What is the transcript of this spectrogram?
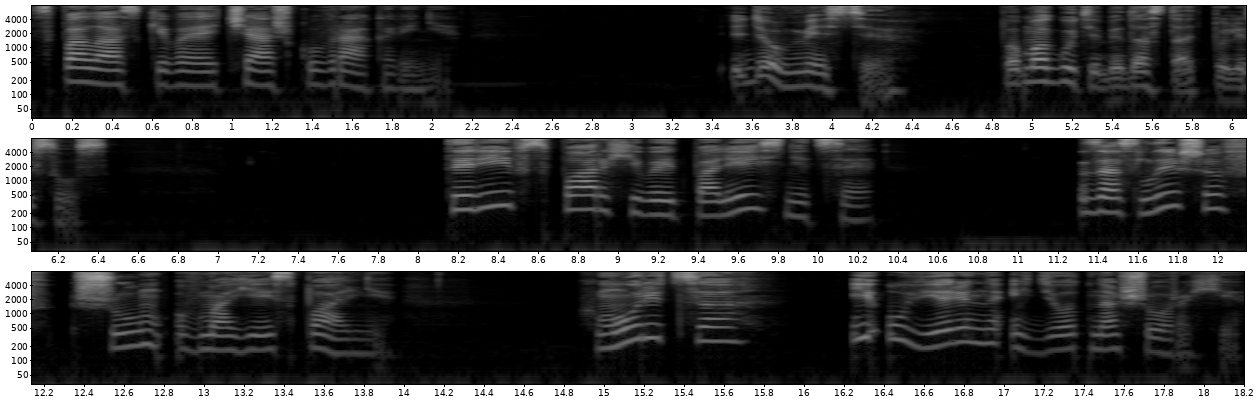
споласкивая чашку в раковине. «Идем вместе. Помогу тебе достать пылесос». Терри вспархивает по лестнице, заслышав шум в моей спальне. Хмурится и уверенно идет на шорохи.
